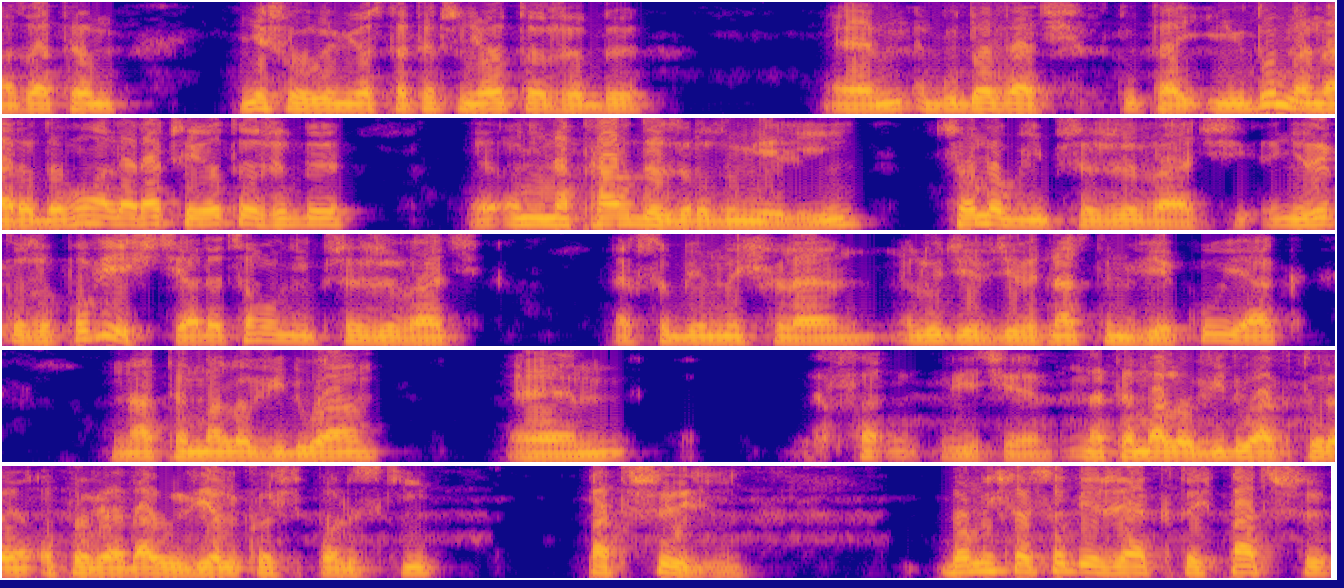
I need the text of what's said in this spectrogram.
A zatem nie szłoby mi ostatecznie o to, żeby budować tutaj ich dumę narodową, ale raczej o to, żeby e, oni naprawdę zrozumieli, co mogli przeżywać, nie tylko z opowieści, ale co mogli przeżywać, tak sobie myślę, ludzie w XIX wieku, jak na te malowidła, wiecie, na te malowidła, które opowiadały wielkość Polski, patrzyli. Bo myślę sobie, że jak ktoś patrzy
